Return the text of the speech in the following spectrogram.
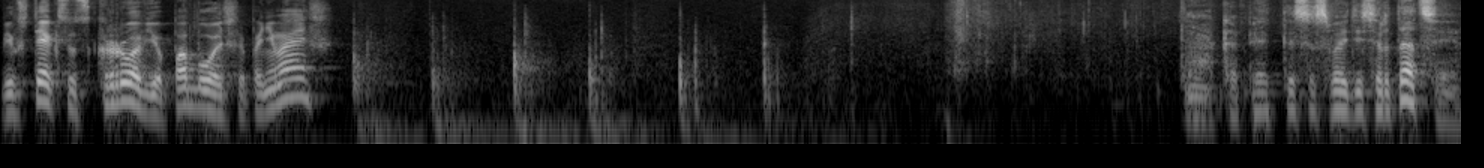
Бифштексу с кровью побольше, понимаешь? Так, опять ты со своей диссертацией.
